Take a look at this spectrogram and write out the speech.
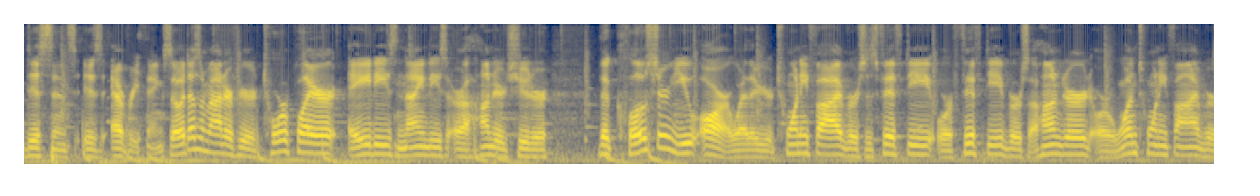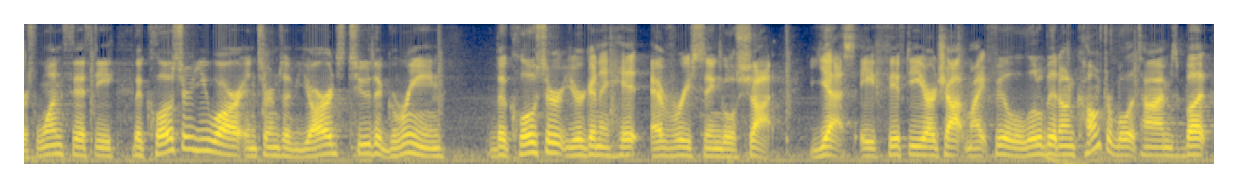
distance is everything. So it doesn't matter if you're a tour player, 80s, 90s, or 100 shooter, the closer you are, whether you're 25 versus 50 or 50 versus 100 or 125 versus 150, the closer you are in terms of yards to the green, the closer you're gonna hit every single shot yes, a 50 yard shot might feel a little bit uncomfortable at times, but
